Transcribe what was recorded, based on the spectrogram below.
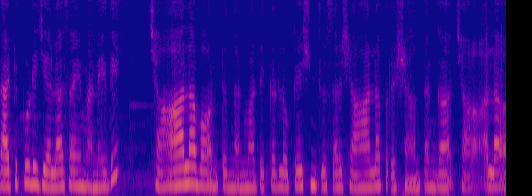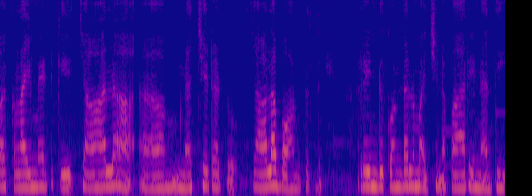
తాటిపూడి జలాశయం అనేది చాలా బాగుంటుంది అనమాట ఇక్కడ లొకేషన్ చూసారు? చాలా ప్రశాంతంగా చాలా క్లైమేట్కి చాలా నచ్చేటట్టు చాలా బాగుంటుంది. రెండు కొండల మధ్యన పారి నది.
